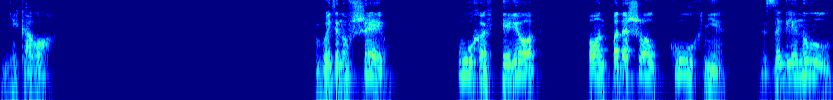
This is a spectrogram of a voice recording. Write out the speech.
Никого. Вытянув шею, ухо вперед, он подошел к кухне, заглянул.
